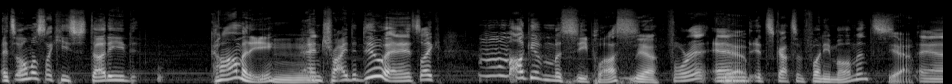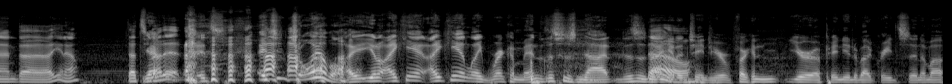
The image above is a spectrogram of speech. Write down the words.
It's almost like he studied comedy Mm-hmm. and tried to do it, and it's like. I'll give him a C plus Yeah. for it, and Yeah. it's got some funny moments. Yeah. and uh, you know, that's Yeah, about it. it's it's enjoyable. I you know I can't I can't like recommend. This is not this is not No. going to change your fucking your opinion about great cinema.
